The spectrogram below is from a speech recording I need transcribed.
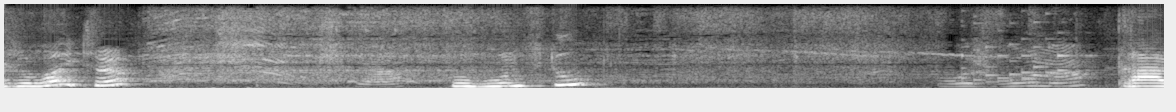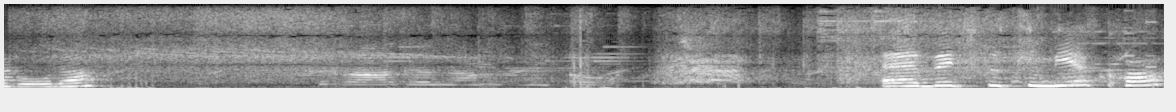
Also heute? Ja. Wo wohnst du? Wo ich wohne, Trage, oder? gerade Landweg auch. Äh, willst du zu mir kommen?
